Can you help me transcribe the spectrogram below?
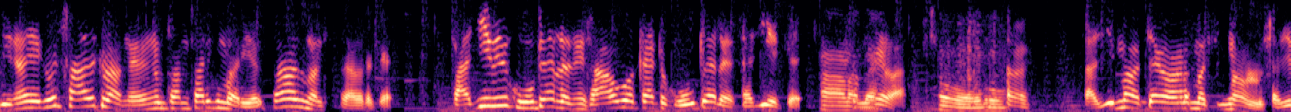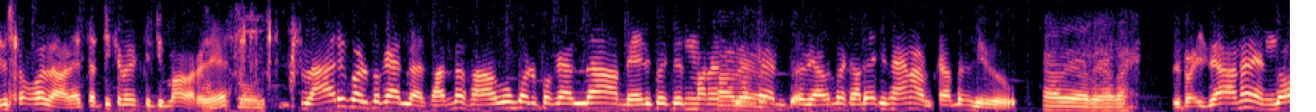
വിനോദ സാധുക്കളാണ്. നിങ്ങൾ സംസാരിക്കുമ്പോൾ അറിയാം. സാധു മനസ്സിലാവും അവരൊക്കെ. സജീവ് കൂട്ടുകാരല്ലേ? സാവുമൊക്കെ ആയിട്ട് കൂട്ടുകാരെ സജിയൊക്കെ? ആണല്ലേ? കുട്ടികളാ. ഓ ഓ സജീമ ഒറ്റ കാലം പറ്റുന്നുള്ളൂ ഉള്ളൂ. സഹോദരാണ് തട്ടിക്കളെ ചുറ്റുമ്പോ പറയേ ആരും കുഴപ്പക്കാരല്ല. സാറിന്റെ സാവും കുഴപ്പമൊക്കെ അല്ല മേരിക്കൊച്ചെന്ന് പറയുന്നത് അവരുടെ കടയൊക്കെ ഞാൻ ഉദ്ഘാടനം ചെയ്തത്. ഇതാണ് എന്തോ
